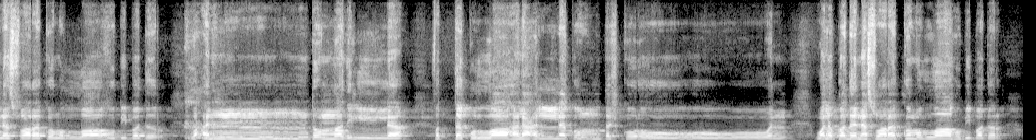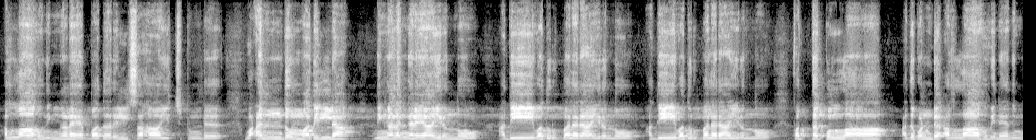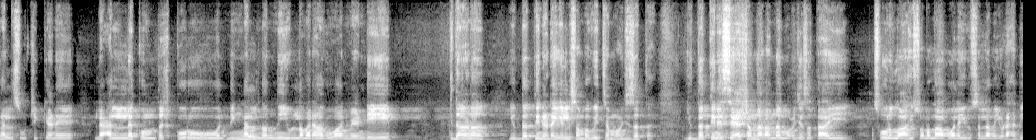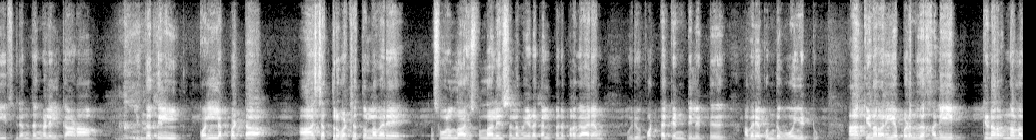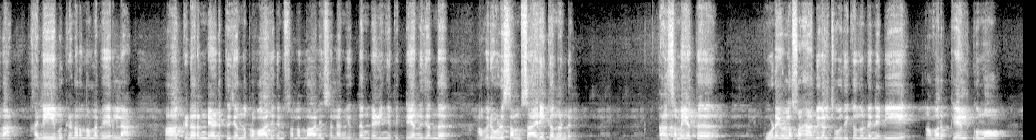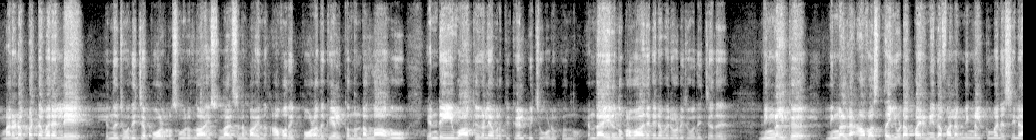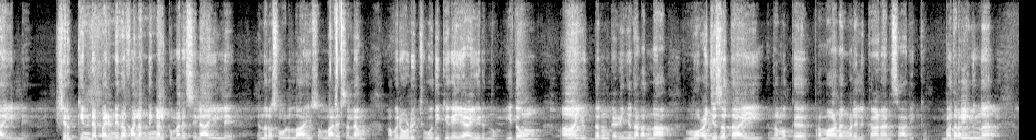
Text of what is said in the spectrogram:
ബിബദർ ലഅല്ലകും ബി ബദർ അള്ളാഹു നിങ്ങളെ ബദറിൽ സഹായിച്ചിട്ടുണ്ട്. വഅൻതും അതില്ല. നിങ്ങൾ എങ്ങനെയായിരുന്നു അതീവ ദുർബലരായിരുന്നു. അതീവ ദുർബലരായിരുന്നു. അതുകൊണ്ട് അള്ളാഹുവിനെ നിങ്ങൾ സൂക്ഷിക്കണേ. ലഅല്ലക്കും തഷ്കുറൂൻ. നിങ്ങൾ നന്ദിയുള്ളവരാകുവാൻ വേണ്ടി. ഇതാണ് യുദ്ധത്തിനിടയിൽ സംഭവിച്ച മോജിസത്ത് യുദ്ധത്തിന് ശേഷം നടന്ന മോജസത്തായി റസൂലുള്ളാഹി സ്വല്ലല്ലാഹു അലൈഹി വസല്ലമയുടെ ഹദീഫ് ഗ്രന്ഥങ്ങളിൽ കാണാം. യുദ്ധത്തിൽ കൊല്ലപ്പെട്ട ആ ശത്രുപക്ഷത്തുള്ളവരെ റസൂലുള്ളാഹി സ്വല്ലാ അലൈഹി വസല്ലമയുടെ കൽപ്പന പ്രകാരം ഒരു പൊട്ടക്കിണറ്റിലിട്ട് അവരെ കൊണ്ടുപോയിട്ടു. ആ കിണർ അറിയപ്പെടുന്നത് ഖലീബ് കിണർ എന്നുള്ളതാണ്. ഖലീബ് കിണർ എന്നുള്ള പേരിലാണ്. ആ കിണറിന്റെ അടുത്ത് ചെന്ന് പ്രവാചകൻ സല്ലാ അലൈഹി സ്വലം യുദ്ധം കഴിഞ്ഞ് പിറ്റേന്ന് ചെന്ന് അവരോട് സംസാരിക്കുന്നുണ്ട്. ആ സമയത്ത് കൂടെയുള്ള സ്വഹാബികൾ ചോദിക്കുന്നുണ്ട് നബിയെ അവർ കേൾക്കുമോ? മരണപ്പെട്ടവരല്ലേ? എന്ന് ചോദിച്ചപ്പോൾ അലൈഹി വസല്ലം പറയുന്നു അവർ ഇപ്പോൾ അത് കേൾക്കുന്നുണ്ട്. അള്ളാഹു എന്റെ ഈ വാക്കുകളെ അവർക്ക് കേൾപ്പിച്ചു കൊടുക്കുന്നു. എന്തായിരുന്നു പ്രവാചകൻ അവരോട് ചോദിച്ചത്? നിങ്ങൾക്ക് നിങ്ങളുടെ അവസ്ഥയുടെ പരിണിത ഫലം നിങ്ങൾക്ക് മനസ്സിലായില്ലേ? ഷിർക്കിന്റെ പരിണിത ഫലം നിങ്ങൾക്ക് മനസ്സിലായില്ലേ? എന്ന് റസൂലുള്ളാഹി സ്വല്ലല്ലാഹി അലൈഹി വസല്ലം അവരോട് ചോദിക്കുകയായിരുന്നു. ഇതും ആ യുദ്ധം കഴിഞ്ഞ് നടന്ന മോജിസത്തായി നമുക്ക് പ്രമാണങ്ങളിൽ കാണാൻ സാധിക്കും. ബദറിൽ നിന്ന്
